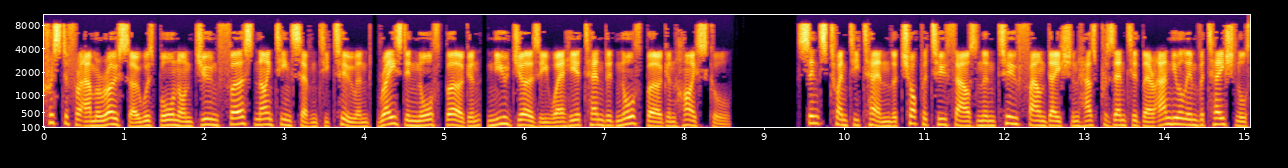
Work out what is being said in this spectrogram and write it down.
Christopher Amoroso was born on June 1, 1972 and, raised in North Bergen, New Jersey where he attended North Bergen High School. Since 2010 the Chopper 2002 Foundation has presented their annual invitational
